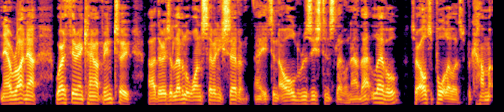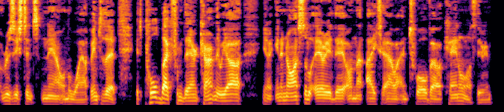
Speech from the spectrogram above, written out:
Now, right now, where Ethereum came up into, uh, there is a level of 177. Uh, it's an old resistance level. Now, that level, so old support level, it's become resistance now on the way up into there. It's pulled back from there, and currently we are, you know, in a nice little area there on that eight hour and 12 hour candle on Ethereum.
